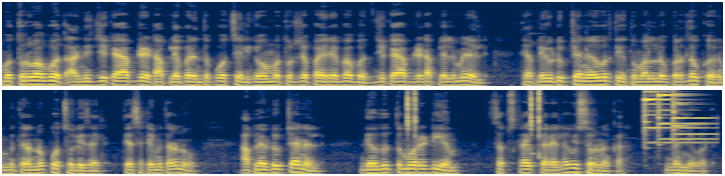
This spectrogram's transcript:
मथुरबाबत आणि जे काही अपडेट आपल्यापर्यंत पोहोचेल किंवा मथुरच्या पायऱ्याबाबत जे काही अपडेट आपल्याला मिळेल ते आपल्या यूट्यूब चॅनलवरती तुम्हाला लवकरात लवकर मित्रांनो पोचवली जाईल. त्यासाठी मित्रांनो आपलं YouTube channel Devdatta More D M subscribe करायला विसरू नका. धन्यवाद.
